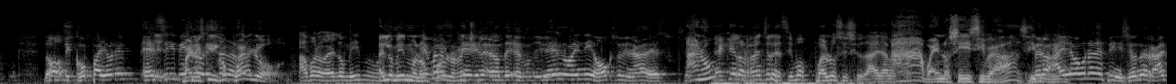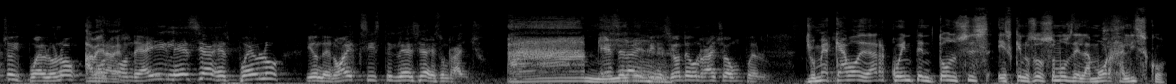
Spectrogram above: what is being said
No, mi compa Johnny, él sí vive Bueno, es que ahorita dijo en el rancho. pueblo. Ah, bueno, es lo mismo. Es lo mismo, ¿no? Es más, Pueblo, rancho. eh, donde, donde vive no hay ni Oxxo ni nada de eso. Ah, ¿no? Es que los ranchos le decimos pueblos y ciudad, ya lo Ah, bueno, sí, sí, ¿verdad? Sí, Pero muy ahí bien. le va una definición de rancho y pueblo, ¿no? A ver, a ver. Donde hay iglesia es pueblo y donde no existe iglesia es un rancho. Ah, mira. Esa es la definición de un rancho a un pueblo. Yo me acabo de dar cuenta entonces, es que nosotros somos del amor Jalisco.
